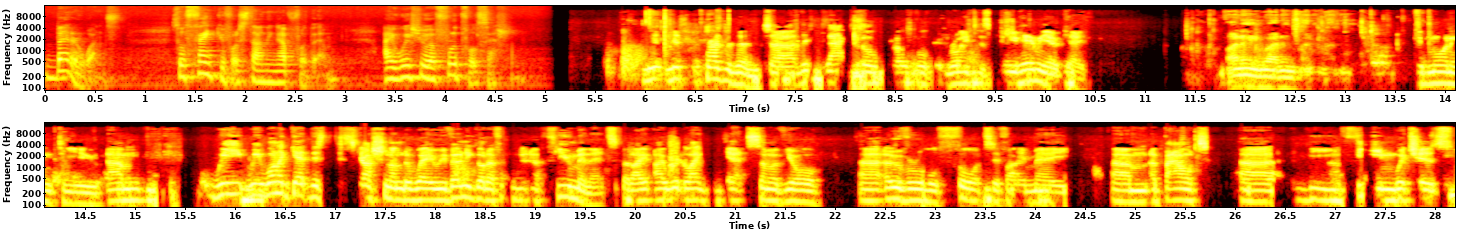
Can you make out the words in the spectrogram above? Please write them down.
better ones. So thank you for standing up for them. I wish you a fruitful session. Mr. President, uh, this is Axel from Reuters. Can you hear me okay? Morning, morning, morning. Good morning to you. Um, we we want to get this discussion underway. We've only got a, a few minutes, but I, I, would like to get some of your uh, overall thoughts, if I may, um, about uh, the theme, which is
